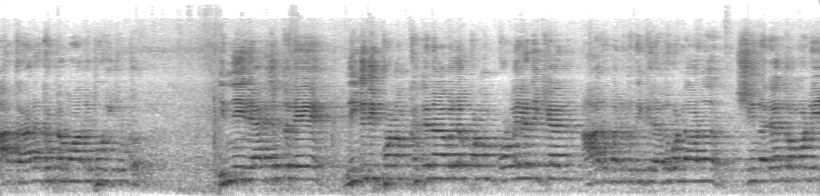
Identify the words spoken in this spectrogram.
ആ കാലഘട്ടം മാറിപ്പോയിട്ടുണ്ട്. ഇന്ന് ഈ രാജ്യത്തിലെ നികുതി പണം ഖജനാവിലെ പണം കൊള്ളയടിക്കാൻ ആരും അനുവദിക്കില്ല. അതുകൊണ്ടാണ് ശ്രീ നരേന്ദ്രമോദി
